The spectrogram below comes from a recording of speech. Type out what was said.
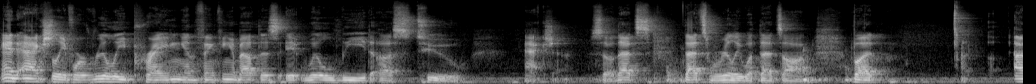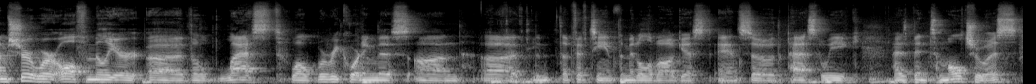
And actually, if we're really praying and thinking about this, it will lead us to action. So that's that's really what that's on. But I'm sure we're all familiar. Uh, the last, well, we're recording this on uh, the, the 15th, the middle of August, and so the past week has been tumultuous.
